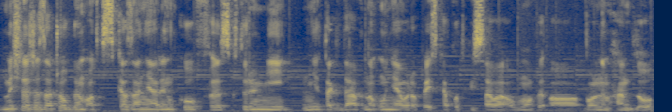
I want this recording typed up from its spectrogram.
Myślę, że zacząłbym od wskazania rynków, z którymi nie tak dawno Unia Europejska podpisała umowy o wolnym handlu.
